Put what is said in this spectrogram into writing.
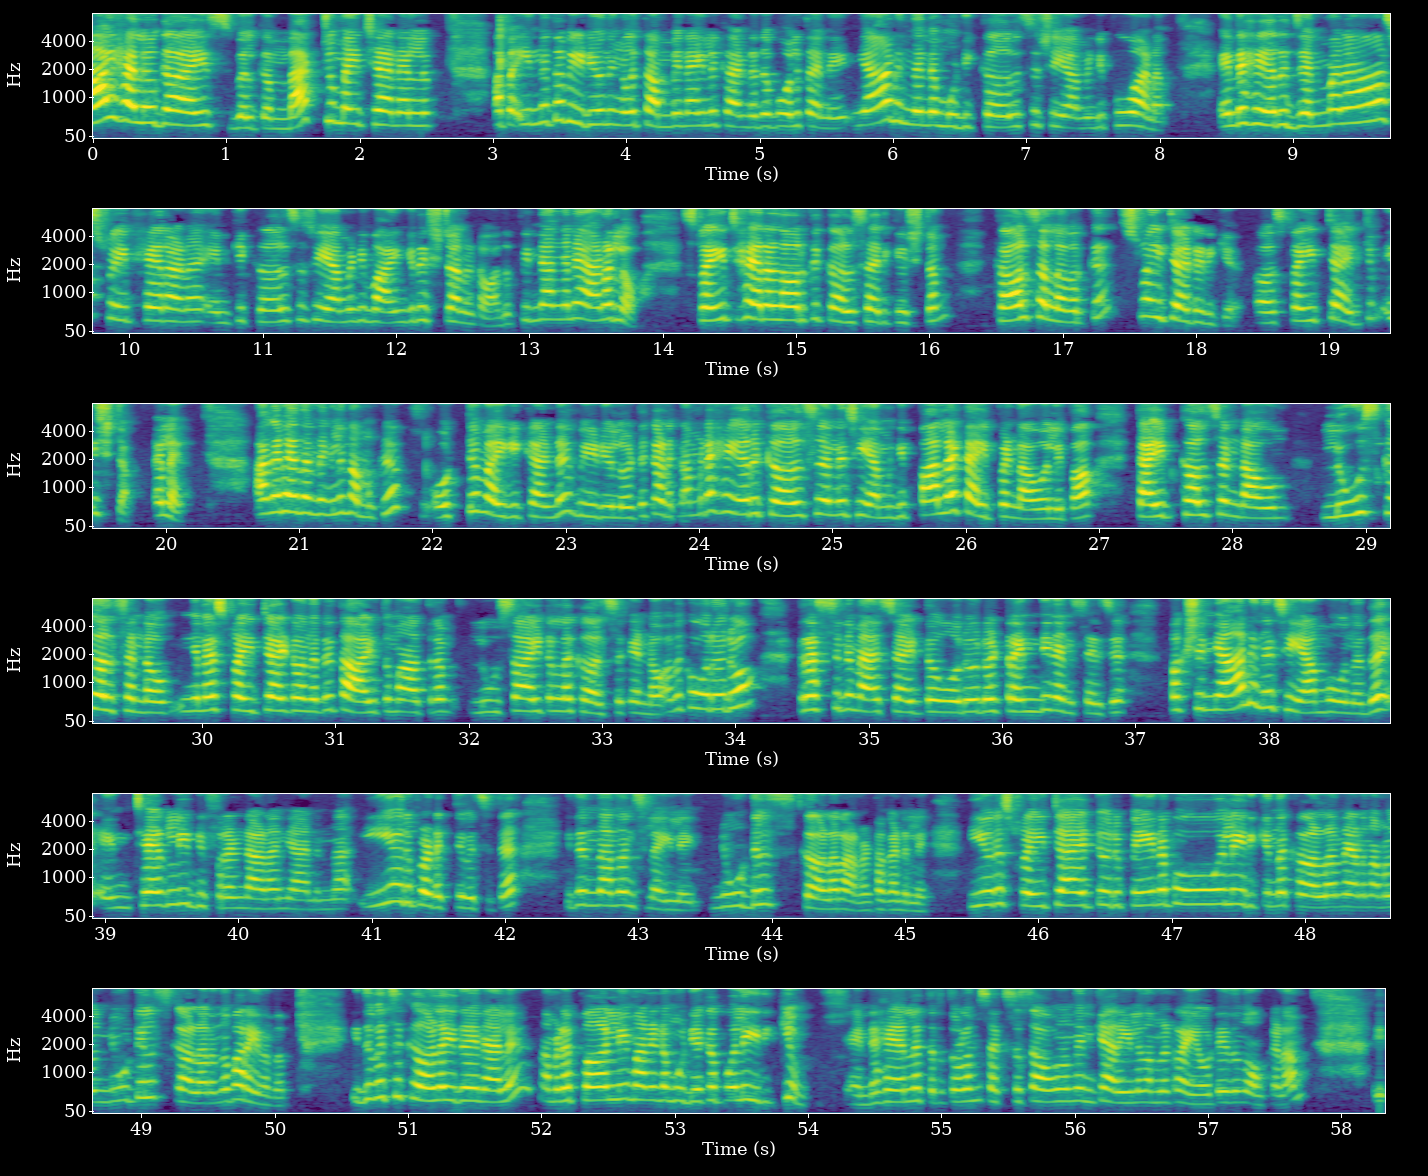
Hi hello guys welcome back to my channel അപ്പൊ ഇന്നത്തെ video നിങ്ങൾ തമ്പിനയിൽ കണ്ടതുപോലെ തന്നെ ഞാൻ ഇന്ന് എന്റെ മുടി കേൾസ് ചെയ്യാൻ വേണ്ടി പോവാണ്. എന്റെ ഹെയർ ജന്മനാ സ്ട്രെയിറ്റ് ഹെയർ ആണ്. എനിക്ക് കേൾസ് ചെയ്യാൻ വേണ്ടി ഭയങ്കര ഇഷ്ടമാണ് കേട്ടോ അത് പിന്നെ അങ്ങനെയാണല്ലോ. സ്ട്രെയിറ്റ് ഹെയർ ഉള്ളവർക്ക് കേൾസ് ആയിരിക്കും ഇഷ്ടം. കേൾസ് ഉള്ളവർക്ക് സ്ട്രെയിറ്റ് ആയിട്ടിരിക്കും. സ്ട്രെയിറ്റ് ആയിരിക്കും ഇഷ്ടം. അല്ലെ? അങ്ങനെയാണെന്നുണ്ടെങ്കിൽ നമുക്ക് ഒട്ടും വൈകിക്കാണ്ട് വീഡിയോയിലോട്ട് കിടക്കാം. നമ്മുടെ ഹെയർ കേൾസ് തന്നെ ചെയ്യാൻ വേണ്ടി പല ടൈപ്പ് ഉണ്ടാവുമല്ലോ ഇപ്പൊ ടൈപ്പ് കേൾസ് ഉണ്ടാവും. ലൂസ് കേൾസ് ഉണ്ടാവും. ഇങ്ങനെ സ്ട്രൈറ്റ് ആയിട്ട് വന്നിട്ട് താഴത്ത് മാത്രം ലൂസ് ആയിട്ടുള്ള കേൾസ് ഒക്കെ ഉണ്ടാവും. അതൊക്കെ ഓരോരോ ഡ്രസ്സിന് മാച്ച് ആയിട്ട് ഓരോരോ ട്രെൻഡിനനുസരിച്ച് പക്ഷെ ഞാൻ ഇന്ന് ചെയ്യാൻ പോകുന്നത് എന്റയർലി ഡിഫറെന്റ് ആണ് ഞാൻ ഇന്ന് ഈ ഒരു പ്രൊഡക്റ്റ് വെച്ചിട്ട്. ഇതെന്താന്ന് മനസ്സിലായില്ലേ? നൂഡിൽസ് കളർ ആണ് കേട്ടോ കണ്ടില്ലേ? ഈ ഒരു സ്ട്രൈറ്റ് ആയിട്ട് ഒരു പേന പോലെ ഇരിക്കുന്ന കളറിനെയാണ് നമ്മൾ നൂഡിൽസ് കളർ എന്ന് പറയുന്നത്. ഇത് വെച്ച് കേൾ ചെയ്ത് കഴിഞ്ഞാൽ നമ്മുടെ പേർലി മാണിയുടെ മുടിയൊക്കെ പോലെ ഇരിക്കും. എന്റെ ഹെയറിൽ എത്രത്തോളം സക്സസ് ആവുമെന്ന് എനിക്ക് അറിയില്ല നമ്മൾ ട്രൈ ഔട്ട് ചെയ്ത് നോക്കണം.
